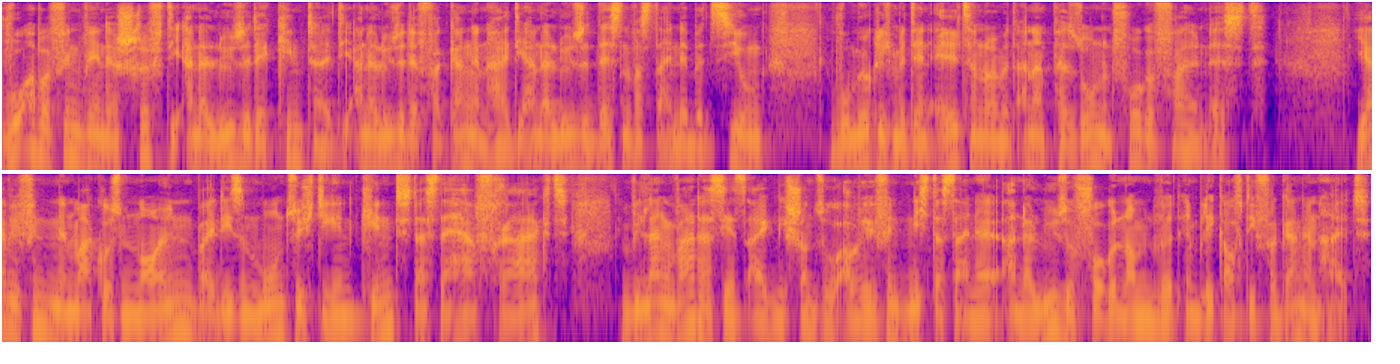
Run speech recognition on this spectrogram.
Wo aber finden wir in der Schrift die Analyse der Kindheit, die Analyse der Vergangenheit, die Analyse dessen, was da in der Beziehung womöglich mit den Eltern oder mit anderen Personen vorgefallen ist? Ja, wir finden in Markus 9 bei diesem mondsüchtigen Kind, dass der Herr fragt, wie lange war das jetzt eigentlich schon so? Aber wir finden nicht, dass da eine Analyse vorgenommen wird im Blick auf die Vergangenheit.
